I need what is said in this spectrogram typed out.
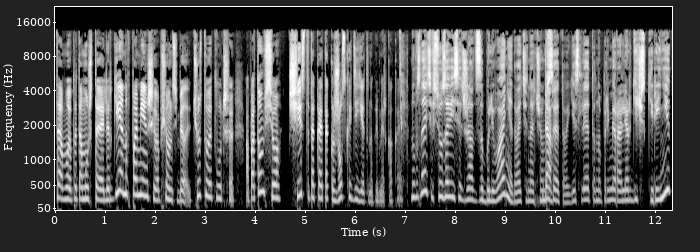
там, э, потому что аллергенов поменьше, и вообще он себя чувствует лучше, а потом все, чисто такая так жесткая диета, например, какая-то. Ну, вы знаете, все зависит же от заболевания. Давайте начнем да. с этого. Если это, например, аллергический ринит,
